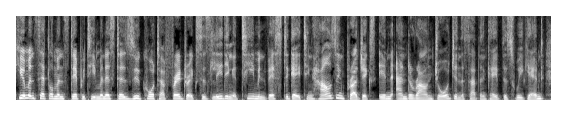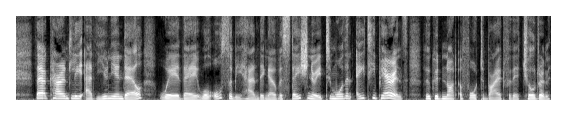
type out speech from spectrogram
Human Settlements Deputy Minister Zou Kota-Fredericks is leading a team investigating housing projects in and around George in the Southern Cape this weekend. They are currently at Uniondale, where they will also be handing over stationery to more than 80 parents who could not afford to buy it for their children.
